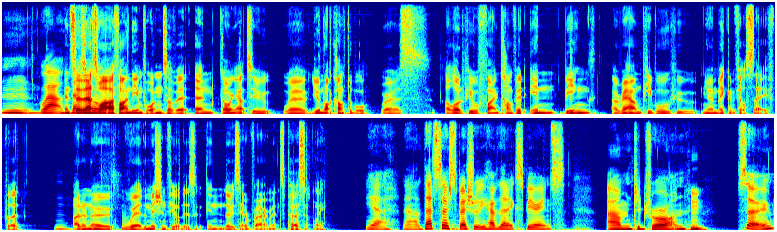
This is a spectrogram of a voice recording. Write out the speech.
Mm, wow. And so that's why I find the importance of it and going out to where you're not comfortable. Whereas a lot of people find comfort in being around people who, you know, make them feel safe. But Mm. I don't know where the mission field is in those environments personally. Yeah, now that's so special. You have that experience um, to draw on. Hmm. So,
